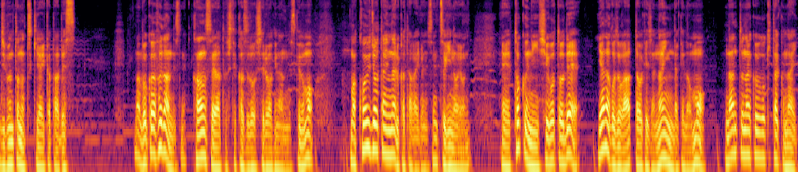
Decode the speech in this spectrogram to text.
自分との付き合い方です。まあ僕は普段ですね、カウンセラーとして活動してるわけなんですけども、まあこういう状態になる方がいるんですね、次のように。えー特に仕事で嫌なことがあったわけじゃないんだけども、なんとなく動きたくない、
